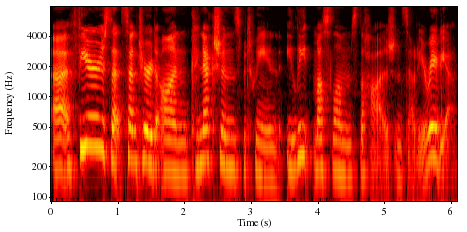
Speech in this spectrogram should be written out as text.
uh, fears that centered on connections between elite Muslims, the Hajj, and Saudi Arabia.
